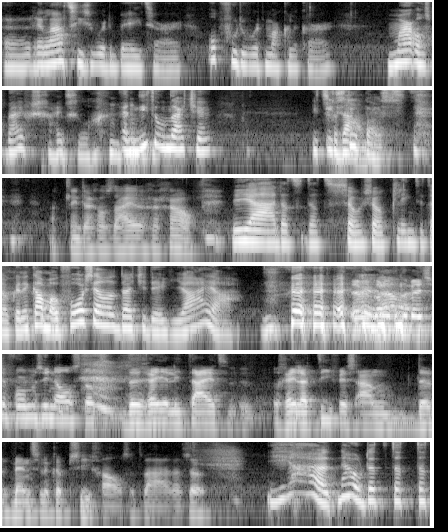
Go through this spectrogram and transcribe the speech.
eh, relaties worden beter, opvoeden wordt makkelijker. Maar als bijverschijnsel. en niet omdat je Iets, iets gedaan toepast. hebt. Dat klinkt echt als de heilige graal. Ja, dat, dat, zo, zo klinkt het ook. En ik kan me ook voorstellen dat je denkt, ja, ja. Ja, ik kan het een beetje voor me zien als dat de realiteit relatief is aan de menselijke psyche, als het ware. Zo. Ja, nou, dat, dat, dat,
